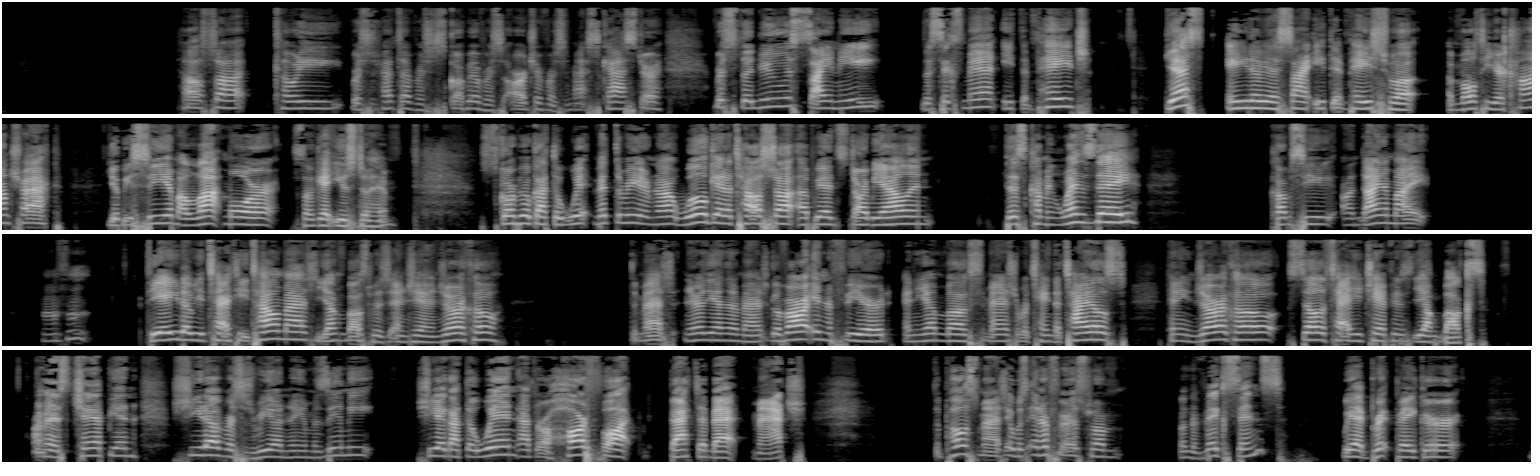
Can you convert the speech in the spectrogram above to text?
Hellshot, Cody versus Penta versus Scorpio versus Archer versus Max Caster versus the newest signee the sixth man, Ethan Page. Yes, AEW has signed Ethan Page to a, a multi year contract. You'll be seeing him a lot more, so get used to him. Scorpio got the victory and now will get a title shot up against Darby Allin this coming Wednesday. Come see on Dynamite. Mm-hmm. The AEW Tag Team title match, Young Bucks versus NJ and Jericho. The match near the end of the match, Guevara interfered, and the Young Bucks managed to retain the titles, pinning Jericho, still the tag team champions, Young Bucks. Women's champion Shida versus Ryo Mizunami. Shida got the win after a hard-fought back-to-back match. The post-match, it was interference from from the Vixens. We had Britt Baker,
